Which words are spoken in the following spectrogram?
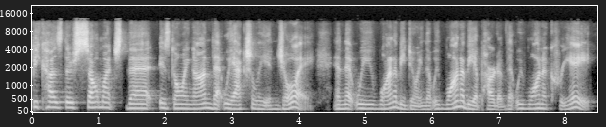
because there's so much that is going on that we actually enjoy and that we want to be doing, that we want to be a part of, that we want to create.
